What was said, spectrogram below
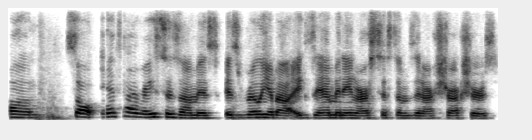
Um, so anti-racism is is really about examining our systems and our structures.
